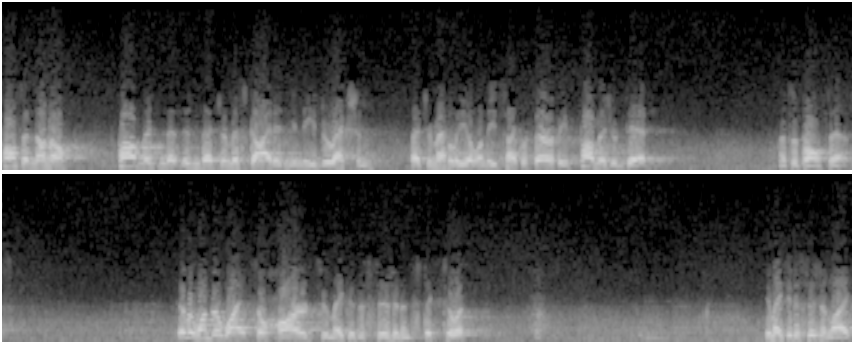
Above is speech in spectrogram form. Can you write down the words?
Paul said, No, no problem isn't that, isn't that you're misguided and you need direction, that you're mentally ill and need psychotherapy. The problem is you're dead. That's what Paul says. You ever wonder why it's so hard to make a decision and stick to it? You make a decision like,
